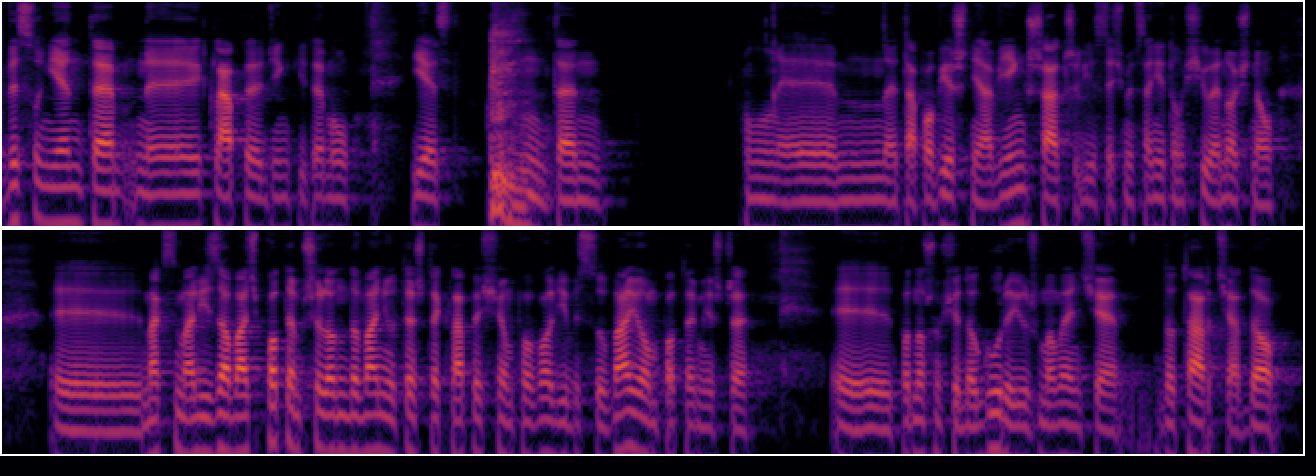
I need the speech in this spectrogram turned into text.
wysunięte klapy, dzięki temu jest ten ta powierzchnia większa, czyli jesteśmy w stanie tą siłę nośną y, maksymalizować. Potem przy lądowaniu też te klapy się powoli wysuwają, potem jeszcze y, podnoszą się do góry już w momencie dotarcia do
